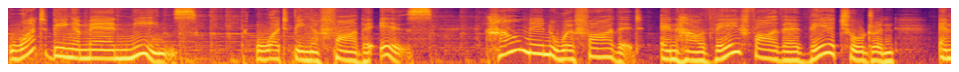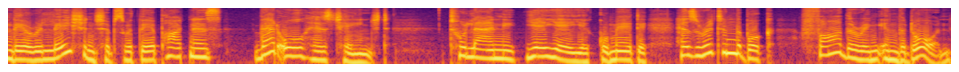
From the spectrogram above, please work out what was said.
what being a man means, what being a father is, how men were fathered, and how they father their children and their relationships with their partners, that all has changed. Tulani Yeyeye Gumede has written the book Fathering in the Dawn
